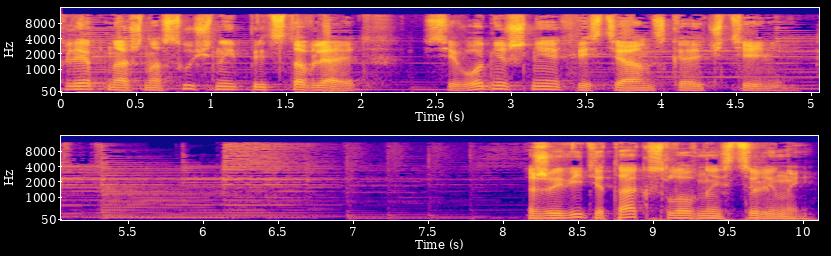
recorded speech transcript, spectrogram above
«Хлеб наш насущный» представляет сегодняшнее христианское чтение. Живите так, словно исцелены.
